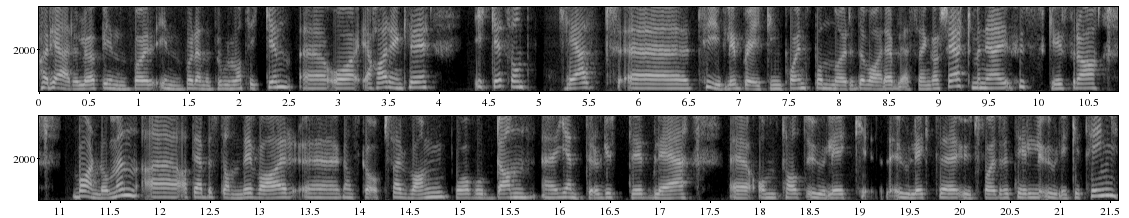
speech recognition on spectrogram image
karriereløp innenfor, innenfor denne problematikken. Og jeg har egentlig ikke et sånt helt eh, tydelig breaking point på når det var jeg ble så engasjert. Men jeg husker fra barndommen eh, at jeg bestandig var eh, ganske observant på hvordan eh, jenter og gutter ble eh, omtalt ulik, ulikt, eh, utfordret til ulike ting.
